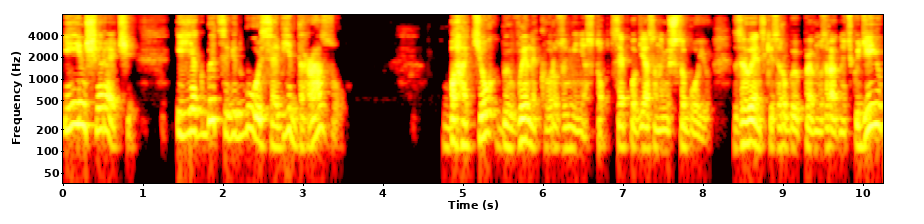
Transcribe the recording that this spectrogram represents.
і інші речі. І якби це відбулося відразу, багатьох би виникло розуміння: стоп, це пов'язано між собою. Зеленський зробив певну зрадницьку дію,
